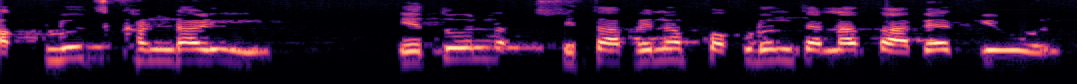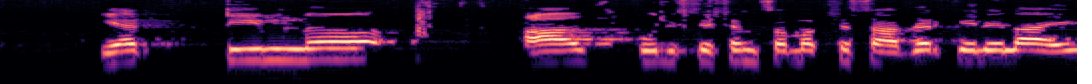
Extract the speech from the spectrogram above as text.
अकलूज खंडाळी येथून शिताफीनं पकडून त्यांना ताब्यात घेऊन या टीमनं आज पोलीस स्टेशन समक्ष सादर केलेला आहे.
